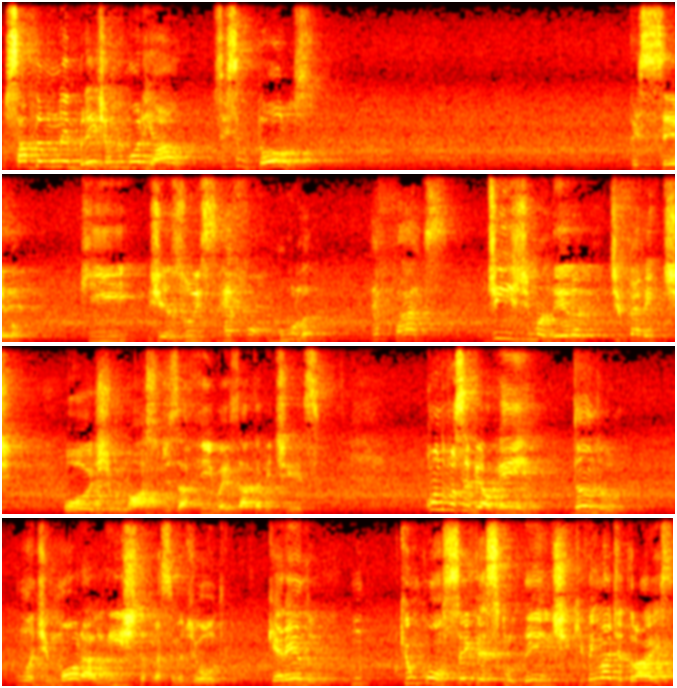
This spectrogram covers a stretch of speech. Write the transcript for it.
O sábado é um lembrete, é um memorial. Vocês são tolos. Percebam que Jesus reformula, refaz, diz de maneira diferente. Hoje o nosso desafio é exatamente esse. Quando você vê alguém dando uma de moralista para cima de outro, querendo um, que um conceito excludente que vem lá de trás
